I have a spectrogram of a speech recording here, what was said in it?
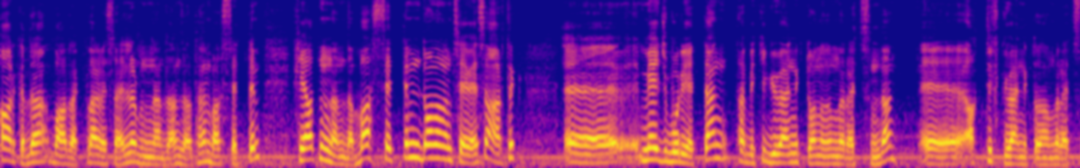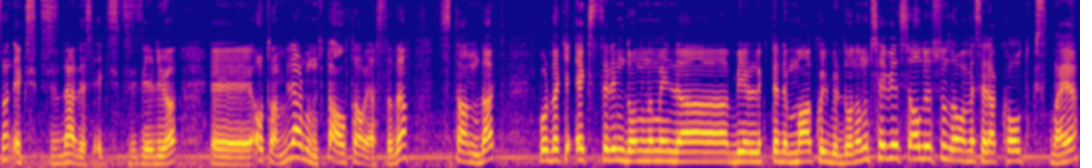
Arkada bardaklar vesaireler bunlardan zaten bahsettim. Fiyatından da bahsettim. Donanım seviyesi artık e, mecburiyetten tabii ki güvenlik donanımları açısından, e, aktif güvenlik donanımları açısından eksiksiz, neredeyse eksiksiz geliyor. E, otomobiller bunun için 6 hava yastığı da standart. Buradaki ekstrem donanımıyla birlikte de makul bir donanım seviyesi alıyorsunuz ama mesela koltuk ısıtmaya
